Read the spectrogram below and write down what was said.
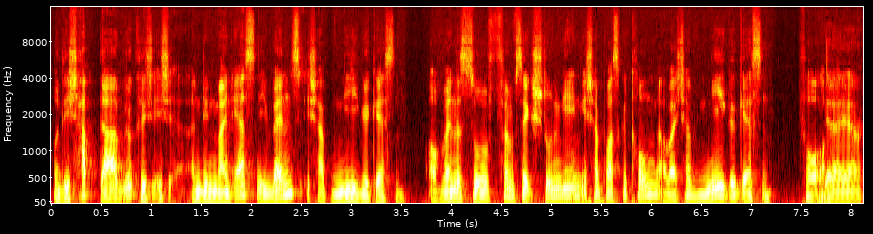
Und ich habe da wirklich, ich, an den meinen ersten Events, ich habe nie gegessen. Auch wenn es so fünf, sechs Stunden ging, ich habe was getrunken, aber ich habe nie gegessen vor Ort. Ja, ja,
